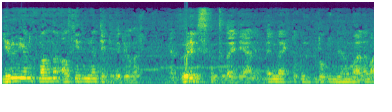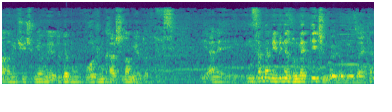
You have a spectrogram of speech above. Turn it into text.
20 milyonluk malını 6-7 milyon teklif ediyorlar. Yani öyle bir sıkıntıdaydı yani. Benim belki 9, 9 milyonum vardı ama adam 2-3 milyon veriyordu ve bu borcumu karşılamıyordu. Yani insanlar birbirine zulmettiği için böyle oluyor zaten.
